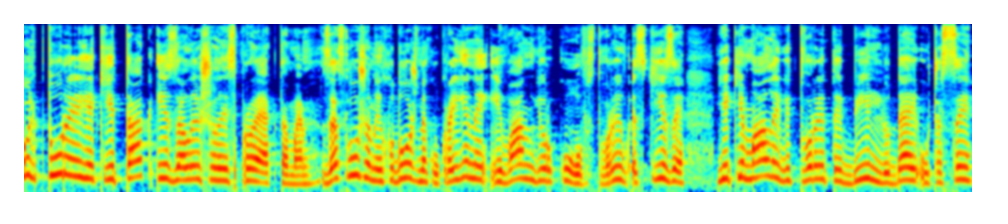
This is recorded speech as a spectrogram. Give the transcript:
Скульптури, які так і залишились проектами. Заслужений художник України Іван Юрков створив ескізи, які мали відтворити біль людей у часи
